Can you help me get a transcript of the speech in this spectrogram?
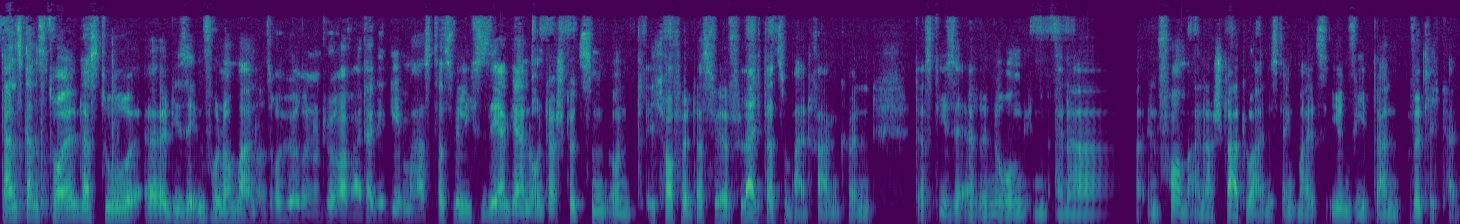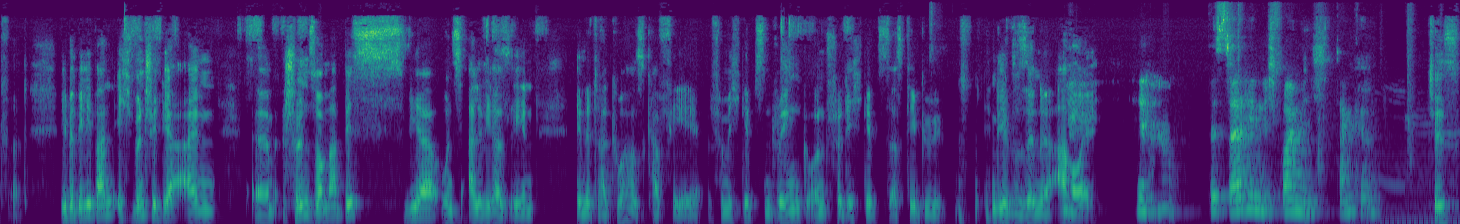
Ganz, ganz toll, dass du äh, diese Info nochmal an unsere Hörerinnen und Hörer weitergegeben hast. Das will ich sehr gerne unterstützen und ich hoffe, dass wir vielleicht dazu beitragen können, dass diese Erinnerung in einer in Form einer Statue, eines Denkmals irgendwie dann Wirklichkeit wird. Liebe Billiban, ich wünsche dir einen äh, schönen Sommer, bis wir uns alle wiedersehen im Literaturhauscafé. Für mich gibt es einen Drink und für dich gibt es das Debüt. In diesem Sinne, ahoi. Ja, bis dahin, ich freue mich. Danke. Tschüss.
